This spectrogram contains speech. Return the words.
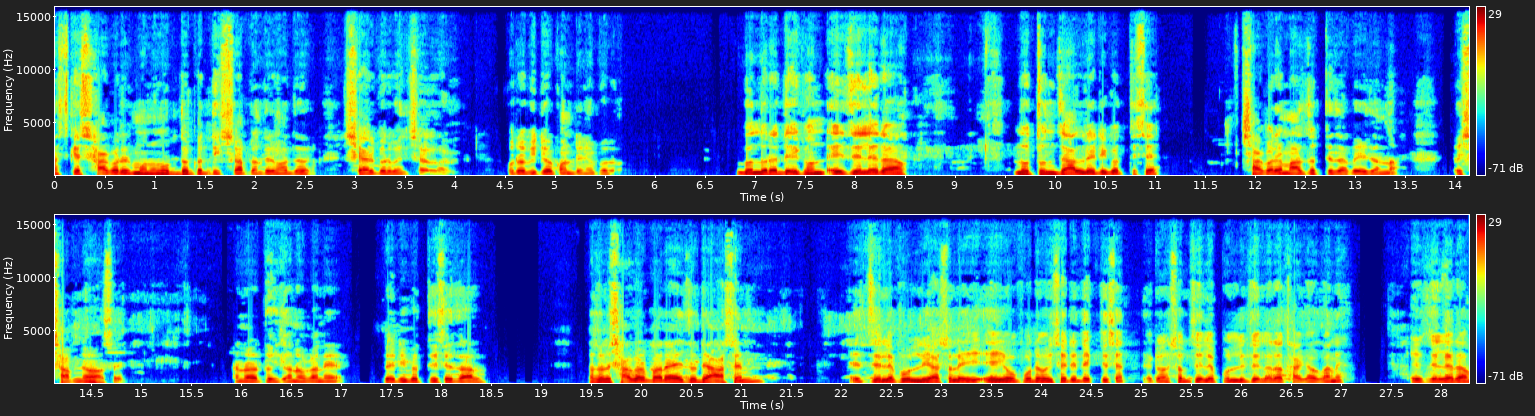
আজকে সাগরের মনোমুগ্ধকর দৃশ্য আপনাদের মাঝে শেয়ার করব ইনশাল্লাহ পুরো ভিডিও কন্টিনিউ করুন। বন্ধুরা দেখুন, এই জেলেরা নতুন জাল রেডি করতেছে। সাগরে মাছ ধরতে যাবে এই জন্য। ওই সামনেও আছে। আমরা দুইজন ওখানে রেডি করতেছে জাল। আসলে সাগর পাড়ে যদি আসেন জেলে পল্লী আসলে এই- ওপরে ওই সাইডে দেখতেছেন? এখন সব জেলে পল্লী জেলেরা থাকে ওখানে। এই জেলেরা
